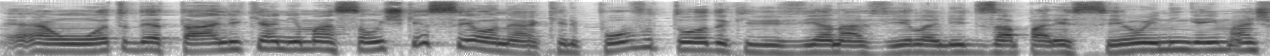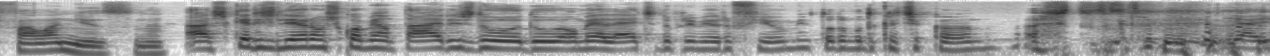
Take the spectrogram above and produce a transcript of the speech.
É um outro detalhe que a animação esqueceu, né? Aquele povo todo que vivia na vila ali desapareceu e ninguém mais fala nisso, né? Acho que eles leram os comentários do, do Omelete do primeiro filme, todo mundo criticando. Acho tudo- e aí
